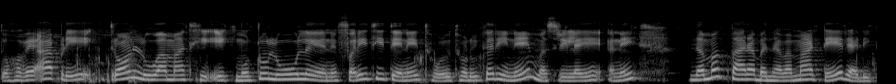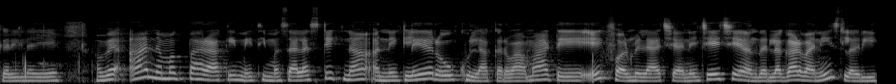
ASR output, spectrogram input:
તો હવે આપણે ત્રણ લુવામાંથી એક મોટું લુવું લઈ અને ફરીથી તેને થોડું થોડું કરીને મસરી લઈએ અને નમક પારા બનાવવા માટે રેડી કરી લઈએ. હવે આ નમક પારા કે મેથી મસાલા સ્ટીકના અનેક લેયરો ખુલ્લા કરવા માટે એક ફોર્મ્યુલા છે અને જે છે અંદર લગાડવાની સ્લરી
